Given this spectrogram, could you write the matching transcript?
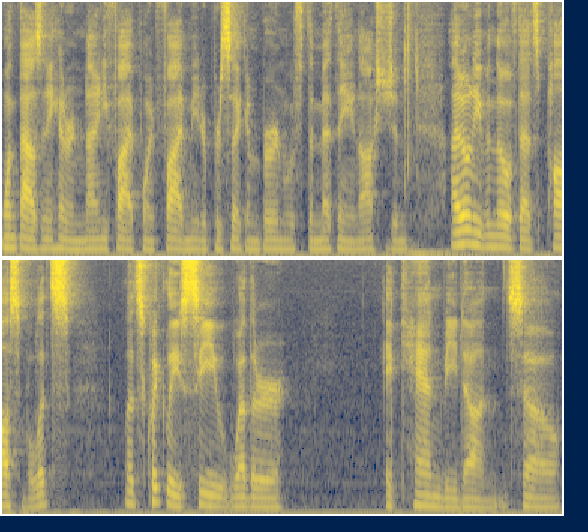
1895.5 meter per second burn with the methane and oxygen. I don't even know if that's possible. Let's let's quickly see whether it can be done. So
